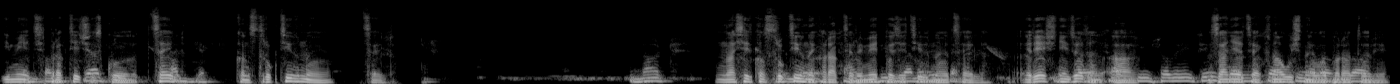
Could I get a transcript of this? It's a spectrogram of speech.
иметь практическую цель, конструктивную цель, носить конструктивный характер, иметь позитивную цель. Речь не идет о занятиях в научной лаборатории,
